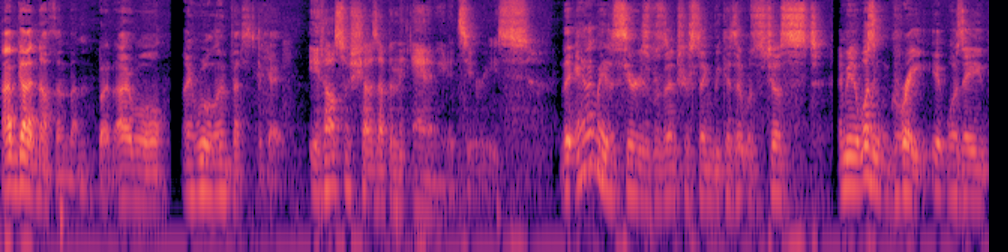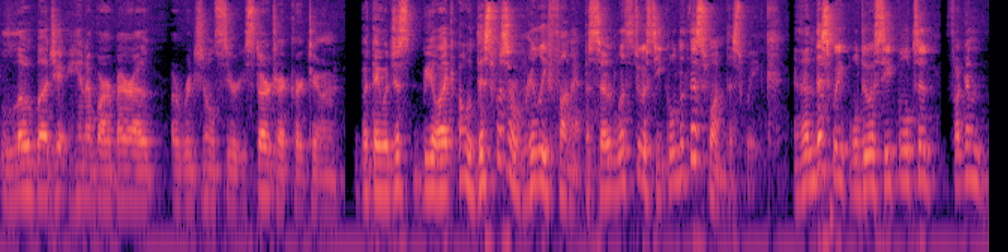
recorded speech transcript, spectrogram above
I've got nothing then, but I will I will investigate. It also shows up in the animated series. The animated series was interesting because it was just I mean it wasn't great. It was a low budget Hanna-Barbera original series Star Trek cartoon. But they would just be like, "Oh, this was a really fun episode. Let's do a sequel to this one this week." And then this week we'll do a sequel to fucking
